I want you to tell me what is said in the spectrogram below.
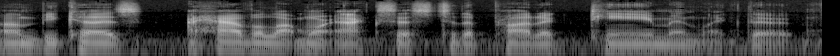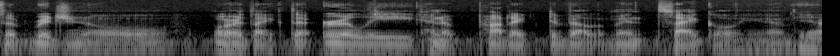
Um, because I have a lot more access to the product team and like the, the original or like the early kind of product development cycle, you know. Yeah.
